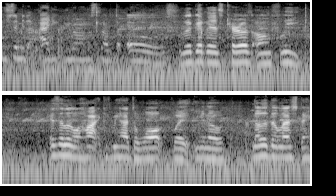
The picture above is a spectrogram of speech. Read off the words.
you send me the ID, you know I'm gonna start the O's. Look at this, curls on fleek. It's a little hot because we had to walk, but you know, nonetheless, the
